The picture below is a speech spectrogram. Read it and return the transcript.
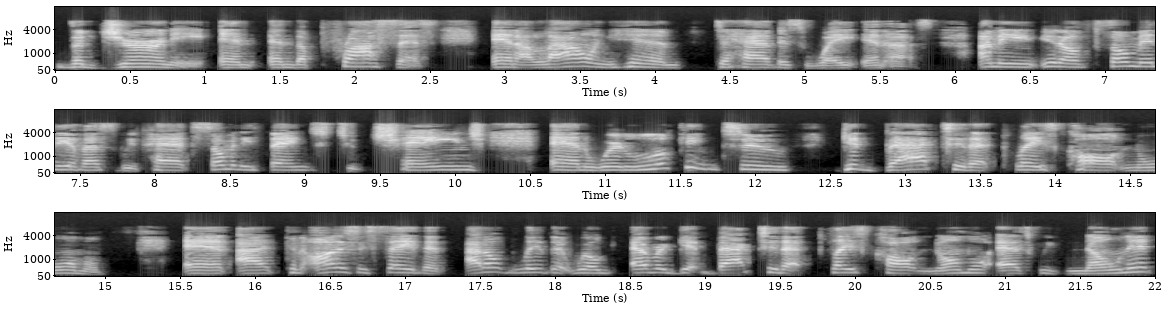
the journey and, and the process and allowing him to have his way in us. I mean, you know, so many of us, we've had so many things to change and we're looking to get back to that place called normal. And I can honestly say that I don't believe that we'll ever get back to that place called normal as we've known it.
